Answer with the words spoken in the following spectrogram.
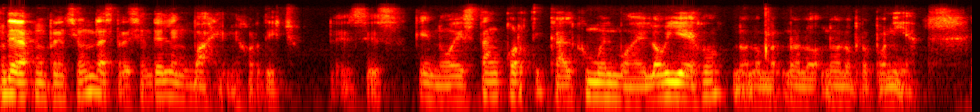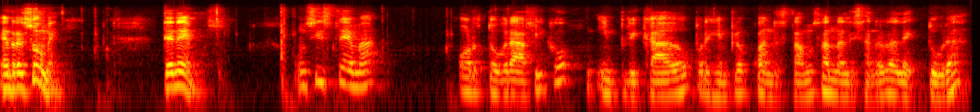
De la comprensión, la expresión del lenguaje, mejor dicho. Entonces, que no es tan cortical como el modelo viejo no lo proponía. En resumen, tenemos un sistema ortográfico implicado, por ejemplo, cuando estamos analizando la lectura,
